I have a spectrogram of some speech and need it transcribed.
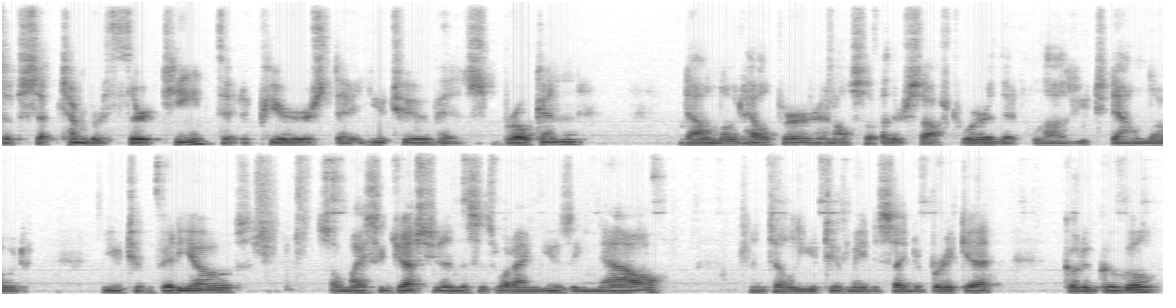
of September 13th, it appears that YouTube has broken Download Helper and also other software that allows you to download YouTube videos. So my suggestion, and this is what I'm using now until YouTube may decide to break it, go to Google,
